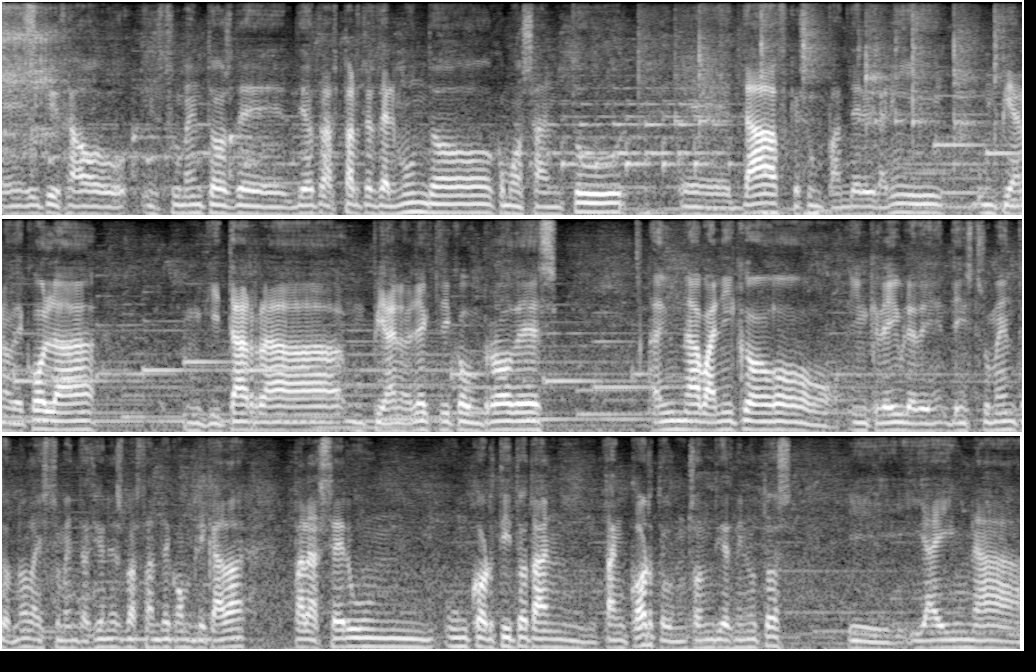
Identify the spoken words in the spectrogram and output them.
He utilizado instrumentos de, de, otras partes del mundo, como santur, eh, daf, que es un pandero iraní, un piano de cola, guitarra, un piano eléctrico, un Rhodes. Hay un abanico increíble de, de instrumentos, ¿no? La instrumentación es bastante complicada para ser un, un cortito tan, tan corto, son 10 minutos y, y hay una,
